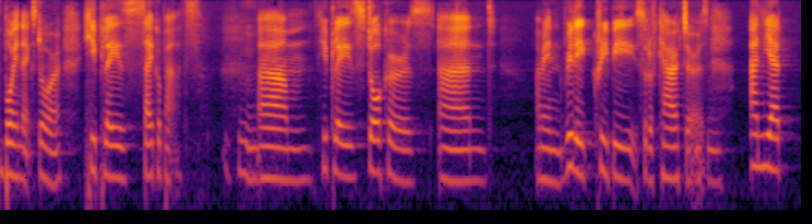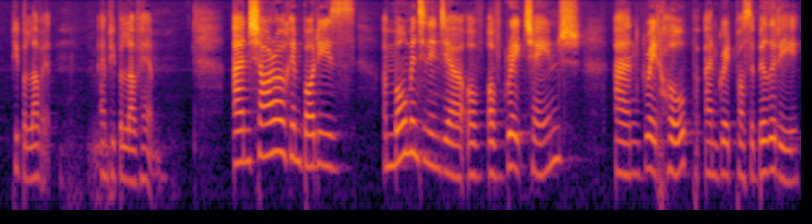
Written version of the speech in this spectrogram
boy next door. He plays psychopaths. Um, he plays stalkers and, I mean, really creepy sort of characters. And yet, people love it, and people love him. And Shah Rukh embodies a moment in India of, of great change and great hope and great possibility.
